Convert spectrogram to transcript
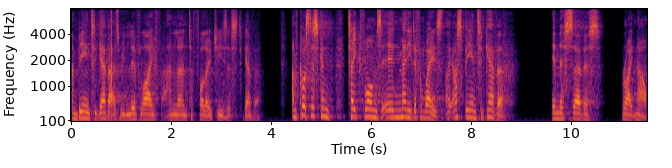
and being together as we live life and learn to follow Jesus together. And of course, this can take forms in many different ways, like us being together in this service right now.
